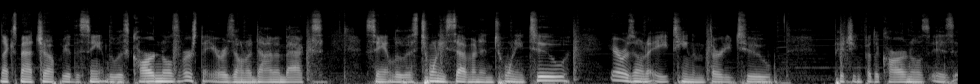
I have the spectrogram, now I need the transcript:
Next matchup, we have the St. Louis Cardinals versus the Arizona Diamondbacks. St. Louis 27 and 22, Arizona 18 and 32. Pitching for the Cardinals is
